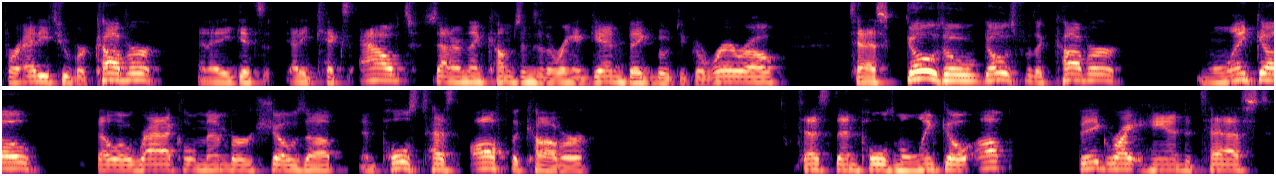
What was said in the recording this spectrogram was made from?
for Eddie to recover. And Eddie gets Eddie kicks out. Saturn then comes into the ring again. Big boot to Guerrero. Test goes goes for the cover. Malenko, fellow radical member, shows up and pulls Test off the cover. Test then pulls Malenko up. Big right hand to Test.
